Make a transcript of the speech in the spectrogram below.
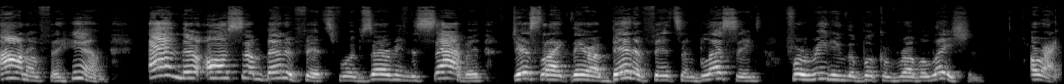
honor for Him. And there are some benefits for observing the Sabbath, just like there are benefits and blessings for reading the book of Revelation. All right,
